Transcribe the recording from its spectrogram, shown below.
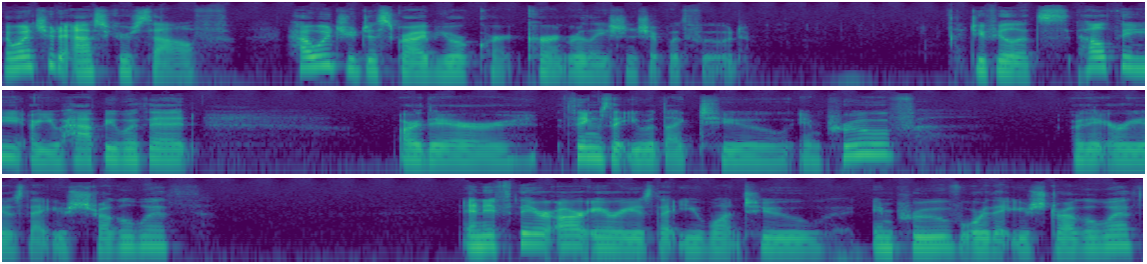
I want you to ask yourself how would you describe your current relationship with food? Do you feel it's healthy? Are you happy with it? Are there things that you would like to improve? Are there areas that you struggle with? And if there are areas that you want to improve or that you struggle with,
